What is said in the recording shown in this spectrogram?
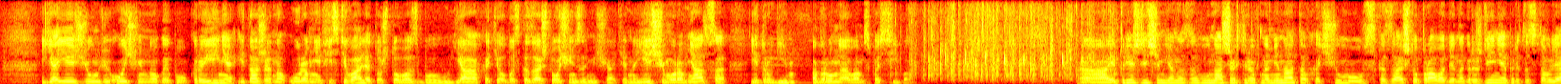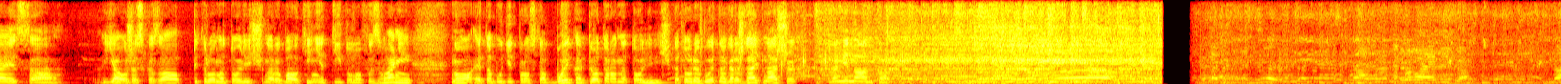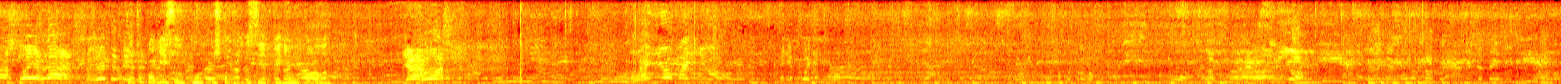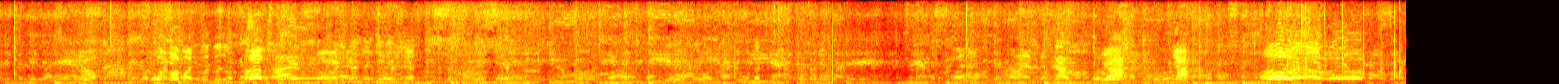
Я езжу очень много и по Украине, и даже на уровне фестиваля, то, что у вас был, я хотел бы сказать, что очень замечательно. Есть чему равняться и другим. Огромное вам спасибо. И прежде чем я назову наших трех номинантов, хочу сказать, что право для награждения предоставляется, я уже сказал, Петру Анатольевичу на рыбалке нет титулов и званий, но это будет просто Бойко Петр Анатольевич, который будет награждать наших номинантов. Кто-то повесил куртку, чтобы сетка не упала. Я! Я!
